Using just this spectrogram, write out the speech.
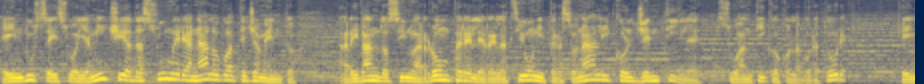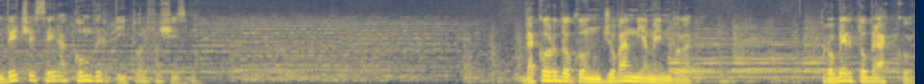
e indusse i suoi amici ad assumere analogo atteggiamento, arrivando sino a rompere le relazioni personali col Gentile, suo antico collaboratore, che invece s'era convertito al fascismo. D'accordo con Giovanni Amendola, Roberto Bracco,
